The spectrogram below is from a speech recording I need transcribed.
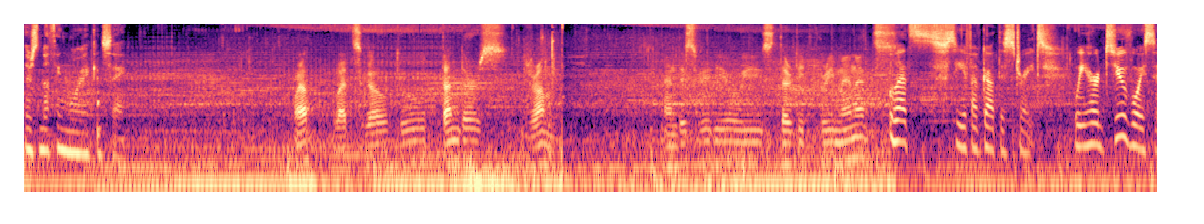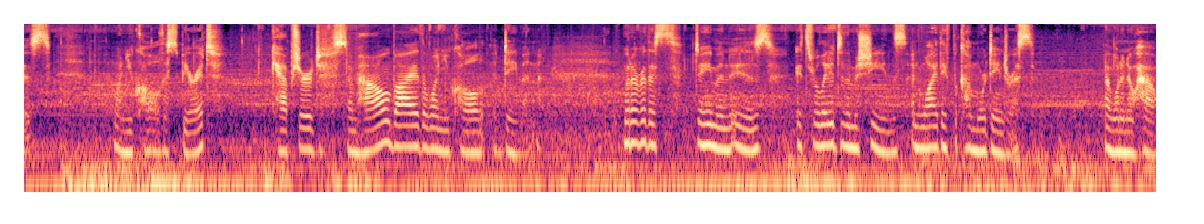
There's nothing more I can say. Well, let's go to Thunder's Drum. And this video is 33 minutes. Let's see if I've got this straight. We heard two voices. One you call the spirit, captured somehow by the one you call a daemon. Whatever this daemon is, it's related to the machines and why they've become more dangerous. I want to know how.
